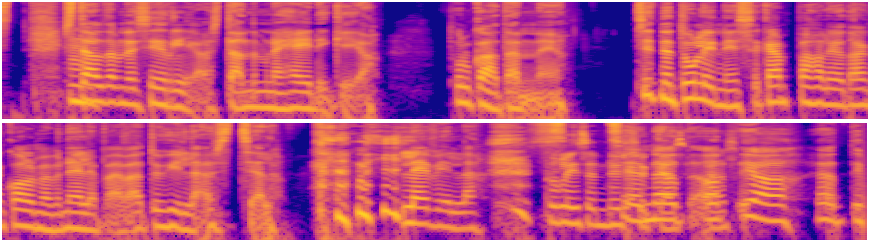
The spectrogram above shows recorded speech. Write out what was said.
Sitten täällä on tämmöinen Sirlia, sitten täällä on tämmöinen Heidikin ja tulkaa tänne. Ja sitten ne tuli, niin se kämppä oli jotain kolme neljä päivää tyhjillään sitten siellä Levillä. Tuli sen nyssykäs ot, ot, joo, he otti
